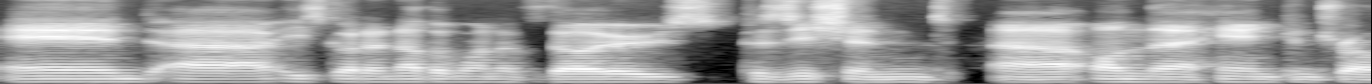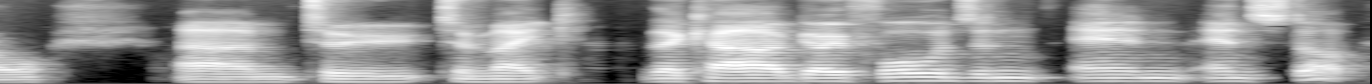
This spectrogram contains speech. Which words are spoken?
And uh, he's got another one of those positioned uh, on the hand control um, to to make the car go forwards and and and stop.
